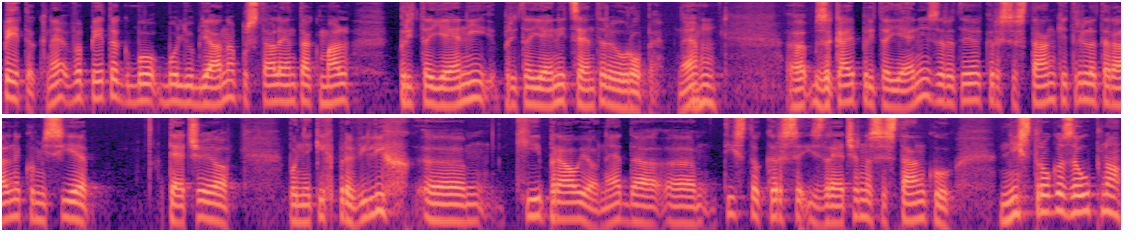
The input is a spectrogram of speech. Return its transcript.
petek, ne, v petek bo, bo Ljubljana postala en tak mal pritajeni, pritajeni center Evrope. Uh -huh. uh, zakaj pritajeni? Zaradi tega, ker se stanki trilateralne komisije tečejo po nekih pravilih, um, ki pravijo, ne, da um, tisto, kar se izreče na sestanku, ni strogo zaupno,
